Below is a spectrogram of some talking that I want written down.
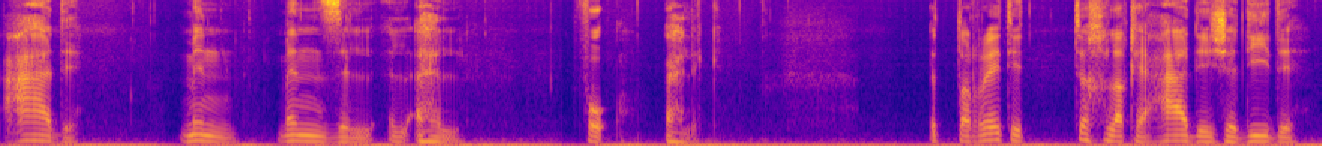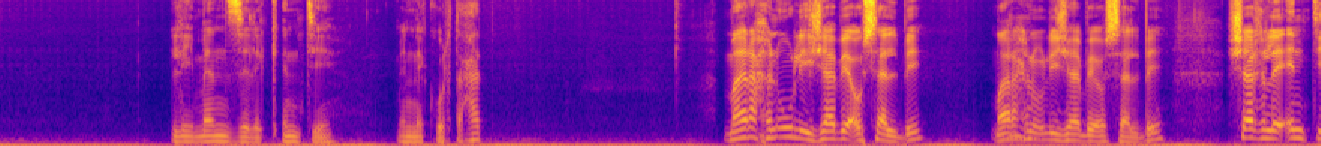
عادة من منزل الأهل فوق أهلك؟ اضطريتي تخلقي عادة جديدة لمنزلك أنت منك وارتحت ما راح نقول إيجابي أو سلبي ما راح نقول إيجابي أو سلبي. شغلة أنت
